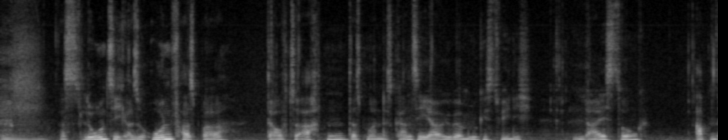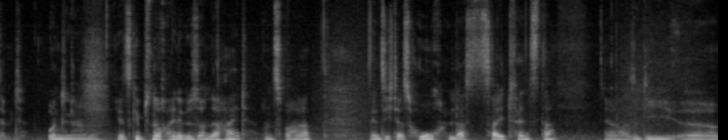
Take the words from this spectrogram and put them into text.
Mhm. Das lohnt sich also unfassbar darauf zu achten, dass man das ganze Jahr über möglichst wenig Leistung abnimmt. Und ja. jetzt gibt es noch eine Besonderheit, und zwar nennt sich das Hochlastzeitfenster. Ja, also die äh,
